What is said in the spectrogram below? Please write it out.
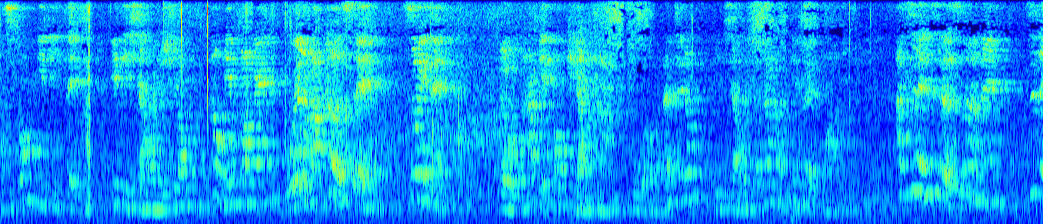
也是讲伊伫地，伊伫社会上较有名望诶，有诶人嘛特色，所以呢，就较袂讲谦下，有无？咱即种伫社会上，咱有见会看见。啊，即个即个啥呢？即个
